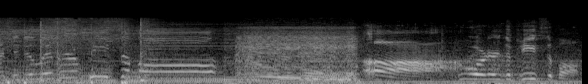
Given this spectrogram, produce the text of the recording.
Time to deliver a pizza ball! Ah, who ordered the pizza ball?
